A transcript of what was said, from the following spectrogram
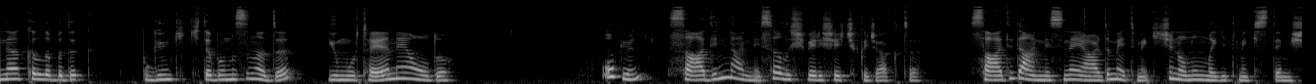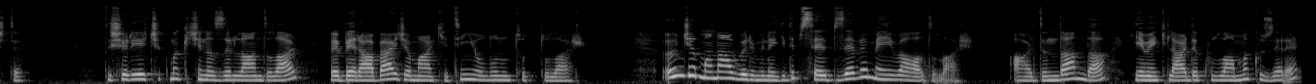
Ninni akıllı bıdık. Bugünkü kitabımızın adı Yumurtaya Ne Oldu? O gün Sadi'nin annesi alışverişe çıkacaktı. Sadi de annesine yardım etmek için onunla gitmek istemişti. Dışarıya çıkmak için hazırlandılar ve beraberce marketin yolunu tuttular. Önce manav bölümüne gidip sebze ve meyve aldılar. Ardından da yemeklerde kullanmak üzere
